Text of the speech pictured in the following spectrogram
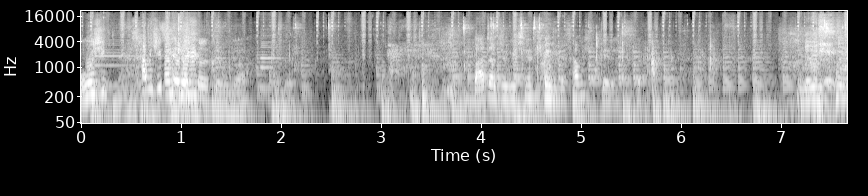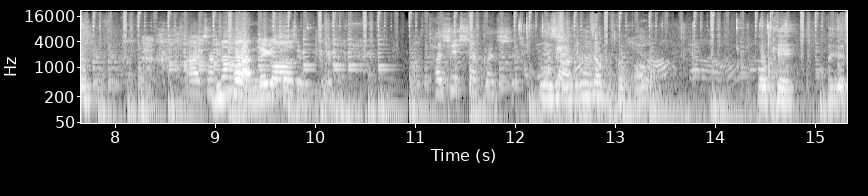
50 30대였어 저거 맞아주기 시작했는데 30대였어 네. 아 잠깐만 안 되겠다 이거 저기 어, 다시 시작할 수. 인사 인사부터. 어. 오케이. 알겠.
